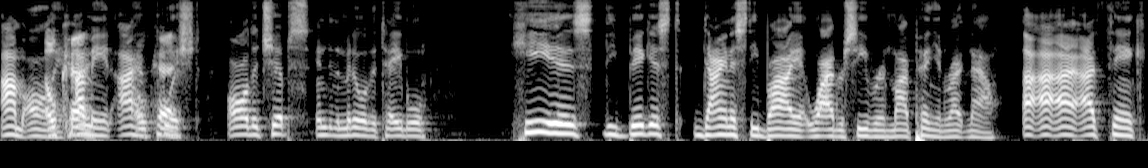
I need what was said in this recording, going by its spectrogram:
I'm all okay. in. I mean, I have okay. pushed all the chips into the middle of the table. He is the biggest dynasty buy at wide receiver in my opinion right now. I I I think.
